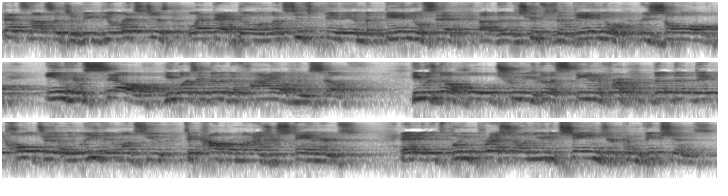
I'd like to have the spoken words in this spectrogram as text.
that's not such a big deal. Let's just let that go and let's just fit in. But Daniel said, uh, the, the scripture says, Daniel resolved in himself, he wasn't going to defile himself. He was going to hold true. He's going to stand firm. The, the, the culture that we live in wants you to compromise your standards. And it's putting pressure on you to change your convictions.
